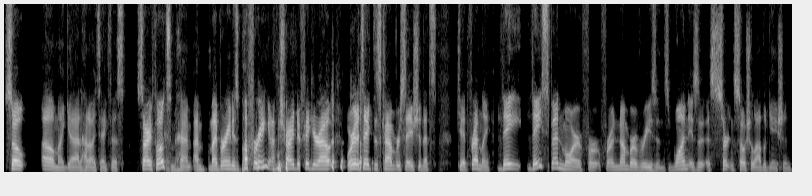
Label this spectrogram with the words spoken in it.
so oh my god, how do I take this? Sorry, folks. I'm, I'm, my brain is buffering. I'm trying to figure out. We're gonna take this conversation that's kid friendly. They they spend more for for a number of reasons. One is a, a, certain social obligation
